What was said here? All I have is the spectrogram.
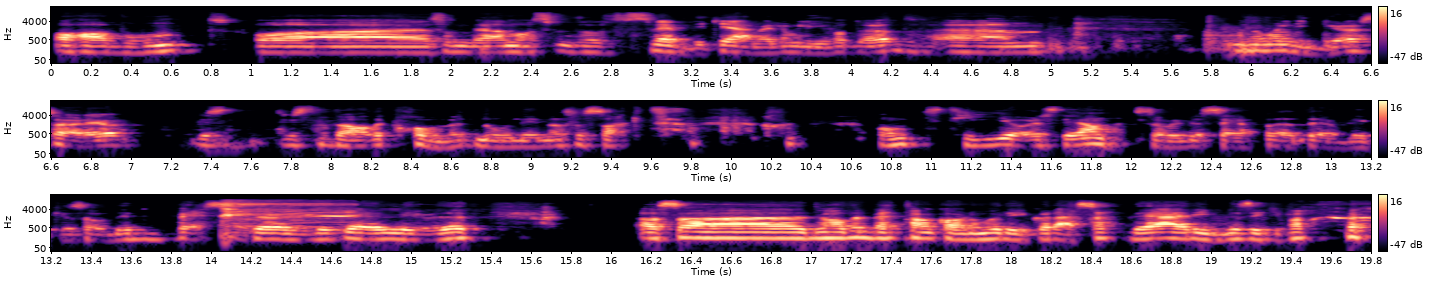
og har vondt. Og eh, som, det er nå svevde ikke jeg mellom liv og død. Um, men når man ligger der, så er det jo Hvis, hvis det da hadde kommet noen inn og så sagt om ti år, Stian, så vil du se på dette øyeblikket som ditt beste øyeblikk i hele livet ditt. Altså, du hadde bedt han karen om å ryke og reise. Det er jeg rimelig sikker på.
